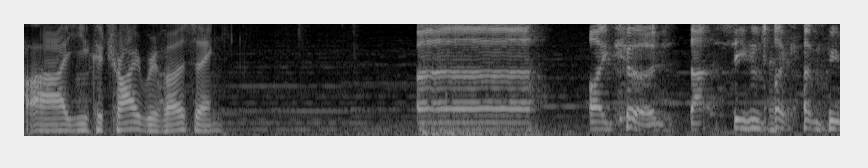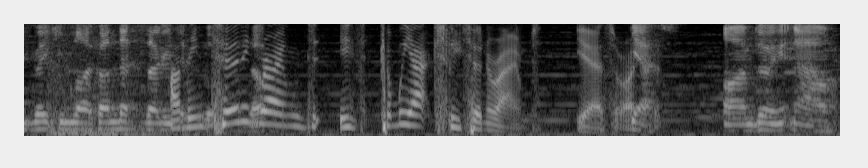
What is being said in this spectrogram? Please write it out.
Uh, you could try reversing. Uh, I could. That seems like I'm making life unnecessarily I difficult. mean, turning myself. around is. Can we actually turn around? Yeah, it's alright. Yes, Oh, I'm doing it now.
